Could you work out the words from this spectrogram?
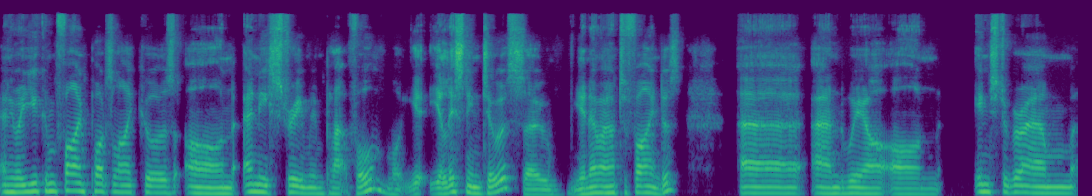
Anyway, you can find pods like us on any streaming platform. Well, you, you're listening to us, so you know how to find us. Uh, and we are on Instagram,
